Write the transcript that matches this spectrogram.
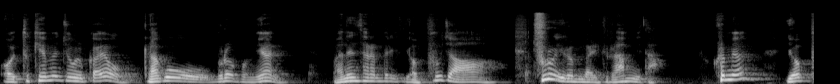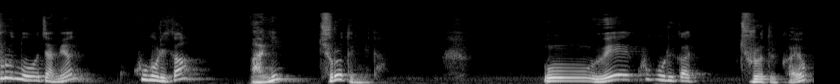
어떻게 하면 좋을까요? 라고 물어보면 많은 사람들이 옆으로 자 주로 이런 말들을 합니다 그러면 옆으로 누워자면 코골이가 많이 줄어듭니다 어, 왜 코골이가 줄어들까요?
